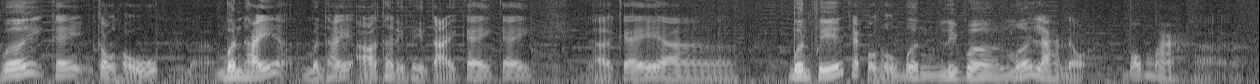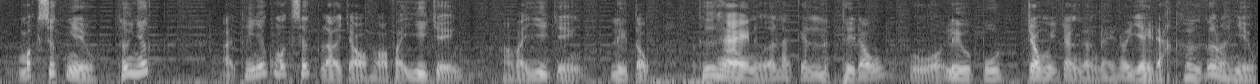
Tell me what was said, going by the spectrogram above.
với cái cầu thủ à, mình thấy mình thấy ở thời điểm hiện tại cái cái à, cái, cái uh, bên phía các cầu thủ bên liver mới là đội bóng mà uh, mất sức nhiều. Thứ nhất uh, thứ nhất mất sức là ở chỗ họ phải di chuyển họ phải di chuyển liên tục. Thứ hai nữa là cái lịch thi đấu của Liverpool trong những trận gần đây nó dày đặc hơn rất là nhiều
